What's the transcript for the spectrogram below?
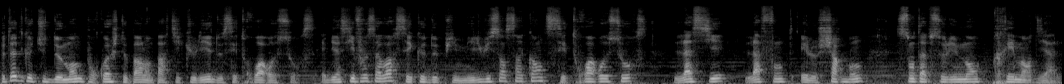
Peut-être que tu te demandes pourquoi je te parle en particulier de ces trois ressources. Eh bien ce qu'il faut savoir c'est que depuis 1850, ces trois ressources, l'acier, la fonte et le charbon, sont absolument primordiales.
